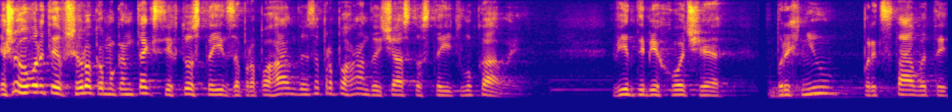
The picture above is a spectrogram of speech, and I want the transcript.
Якщо говорити в широкому контексті, хто стоїть за пропагандою, за пропагандою часто стоїть лукавий. Він тобі хоче брехню представити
